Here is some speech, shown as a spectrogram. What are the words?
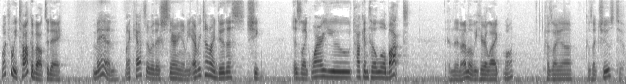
what can we talk about today? Man, my cat's over there staring at me. Every time I do this, she is like, "Why are you talking to the little box?" And then I'm over here like, "Well, because I uh, because I choose to."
